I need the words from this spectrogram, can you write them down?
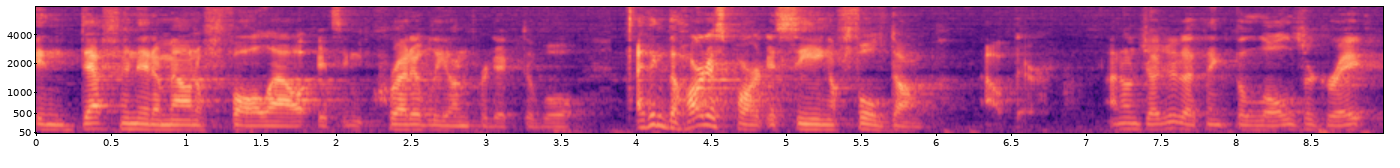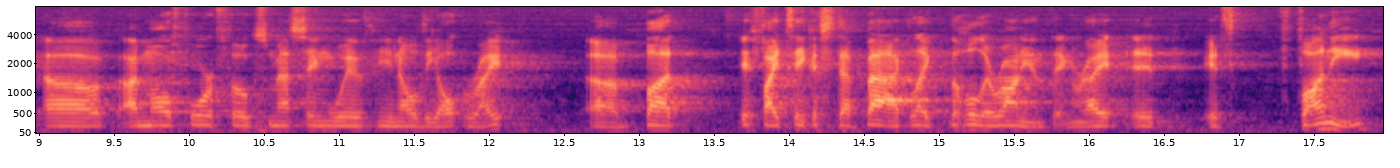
indefinite amount of fallout. It's incredibly unpredictable. I think the hardest part is seeing a full dump out there. I don't judge it. I think the lulls are great. Uh, I'm all for folks messing with, you know, the alt-right. Uh, but if I take a step back, like the whole Iranian thing, right? It, it's funny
